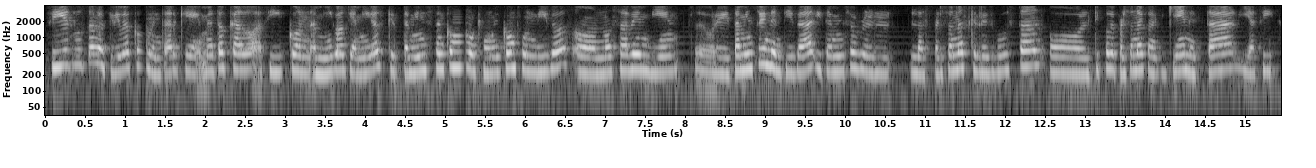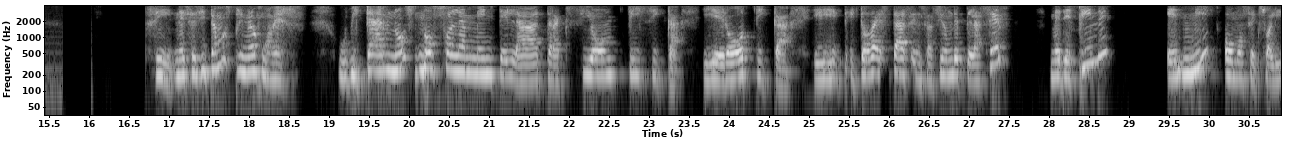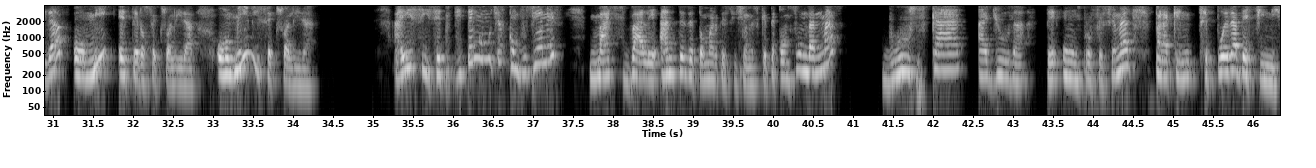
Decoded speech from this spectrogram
Sí, es justo lo que iba a comentar, que me ha tocado así con amigos y amigas que también están como que muy confundidos o no saben bien sobre también su identidad y también sobre las personas que les gustan o el tipo de persona con el que quieren estar y así. Sí, necesitamos primero como ver, ubicarnos no solamente la atracción física y erótica y, y toda esta sensación de placer me define en mi homosexualidad o mi heterosexualidad o mi bisexualidad. Ahí sí, si, tengo muchas confusiones, más vale antes de tomar decisiones que te confundan más, buscar ayuda de un profesional para que se pueda definir.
